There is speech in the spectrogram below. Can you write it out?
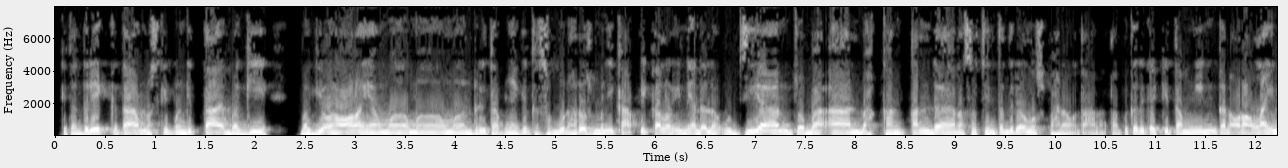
kita derita meskipun kita bagi bagi orang-orang yang me, me, menderita penyakit tersebut harus menyikapi kalau ini adalah ujian, cobaan, bahkan tanda rasa cinta dari Allah Subhanahu wa taala. Tapi ketika kita menginginkan orang lain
